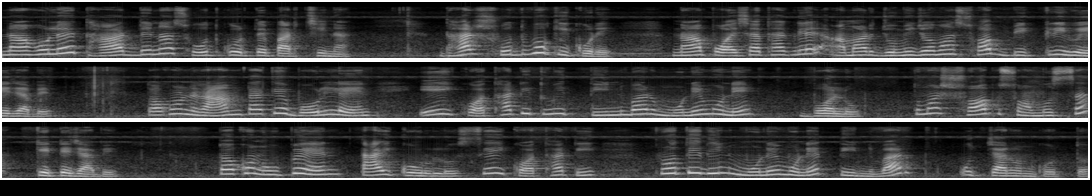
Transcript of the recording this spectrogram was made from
না হলে ধার দেনা শোধ করতে পারছি না। ধার শোধবো কী করে? না পয়সা থাকলে আমার জমি জমা সব বিক্রি হয়ে যাবে। তখন রাম তাকে বললেন, এই কথাটি তুমি তিনবার মনে মনে বলো, তোমার সব সমস্যা কেটে যাবে। তখন উপেন তাই করল। সেই কথাটি প্রতিদিন মনে মনে তিনবার উচ্চারণ করত।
